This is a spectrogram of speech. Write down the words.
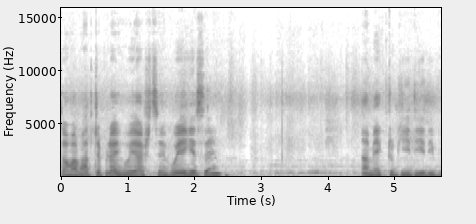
তো আমার ভাতটা প্রায় হয়ে আসছে, হয়ে গেছে। আমি একটু ঘি দিয়ে দিব।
